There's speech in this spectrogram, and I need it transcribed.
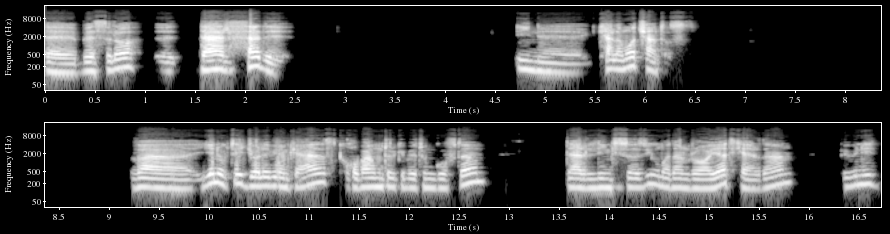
به اصطلاح درصد این کلمات چند تاست. و یه نکته جالبی هم که هست که خب همونطور که بهتون گفتم در لینک سازی اومدن رعایت کردن. ببینید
